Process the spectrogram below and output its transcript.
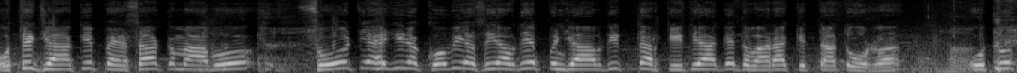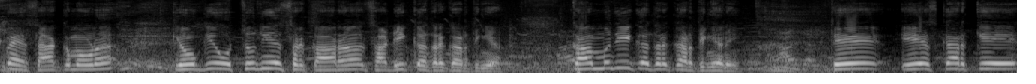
ਉੱਥੇ ਜਾ ਕੇ ਪੈਸਾ ਕਮਾਵੋ। ਸੋਚ ਇਹ ਜੀ ਰੱਖੋ ਵੀ ਅਸੀਂ ਆਪਦੇ ਪੰਜਾਬ ਦੀ ਧਰਤੀ ਤੇ ਆ ਕੇ ਦੁਬਾਰਾ ਕਿੱਤਾ ਤੋੜਨਾ। ਉੱਥੋਂ ਪੈਸਾ ਕਮਾਉਣਾ ਕਿਉਂਕਿ ਉੱਥੋਂ ਦੀਆਂ ਸਰਕਾਰਾਂ ਸਾਡੀ ਕਦਰ ਕਰਦੀਆਂ ਕੰਮ ਦੀ ਕਦਰ ਕਰਦੀਆਂ ਨੇ। ਤੇ ਇਸ ਕਰਕੇ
